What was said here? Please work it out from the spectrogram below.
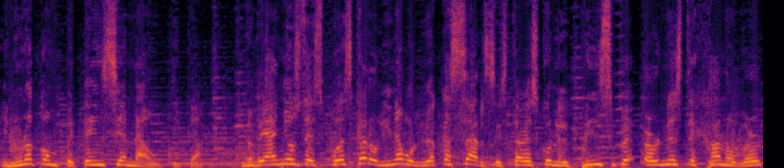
en una competencia náutica. Nueve años después, Carolina volvió a casarse, esta vez con el príncipe Ernest de Hanover,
